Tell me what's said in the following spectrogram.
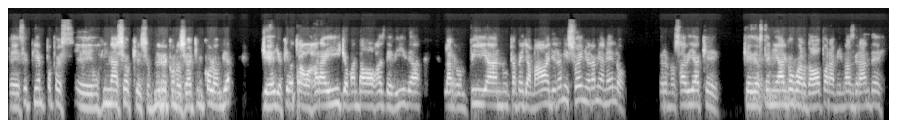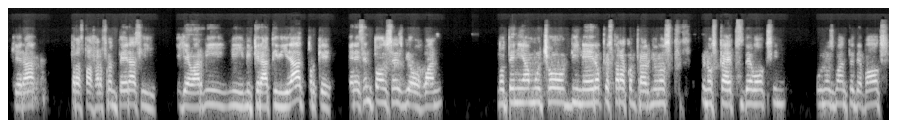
De ese tiempo, pues, eh, un gimnasio que es muy reconocido aquí en Colombia. Yo, yo quiero trabajar ahí, yo mandaba hojas de vida, las rompía, nunca me llamaban. Era mi sueño, era mi anhelo, pero no sabía que, que Dios tenía algo guardado para mí más grande, que era traspasar fronteras y, llevar mi, mi, mi, creatividad, porque en ese entonces, vio Juan, no tenía mucho dinero pues para comprarme unos, unos pads de boxing, unos guantes de box,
